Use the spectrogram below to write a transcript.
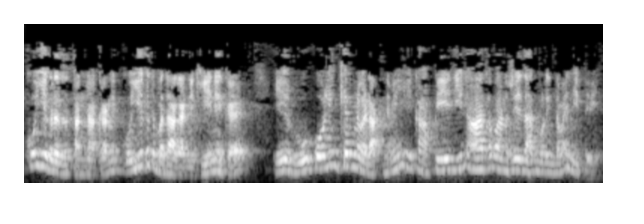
කොයි එකටද තණ්හා කරන්නේ කොයි එකද බදාගන්නේ කියන එක ඒ රූප වලින් කරන වැඩක් නෙවෙයි ඒක අපේ දින ආසව අනුසය ධර්ම වලින් තමයි සිද්ධ වෙන්නේ.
